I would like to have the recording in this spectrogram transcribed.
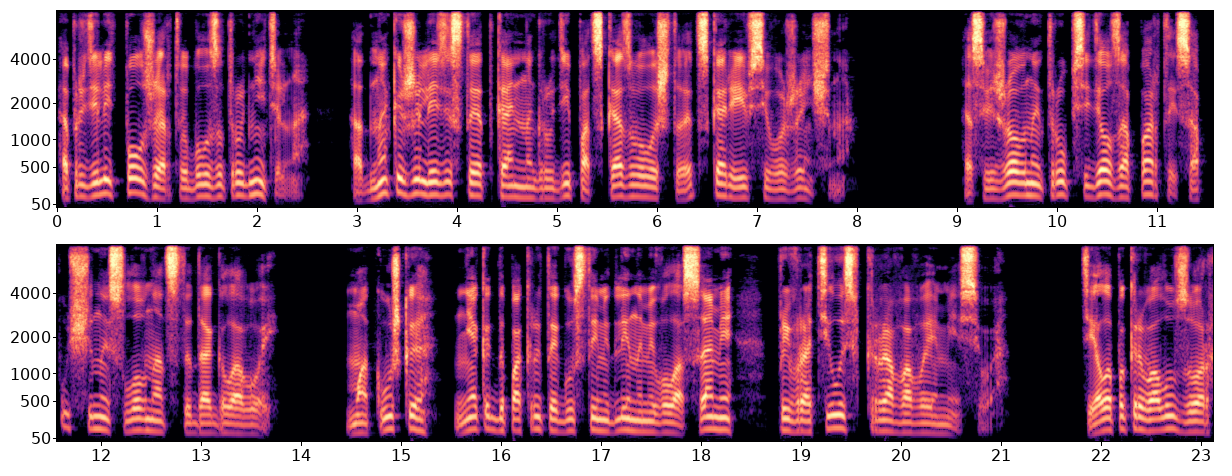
определить пол жертвы было затруднительно. Однако железистая ткань на груди подсказывала, что это, скорее всего, женщина. Освежеванный труп сидел за партой с опущенной, словно от стыда, головой. Макушка, некогда покрытая густыми длинными волосами, превратилась в кровавое месиво. Тело покрывал узор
